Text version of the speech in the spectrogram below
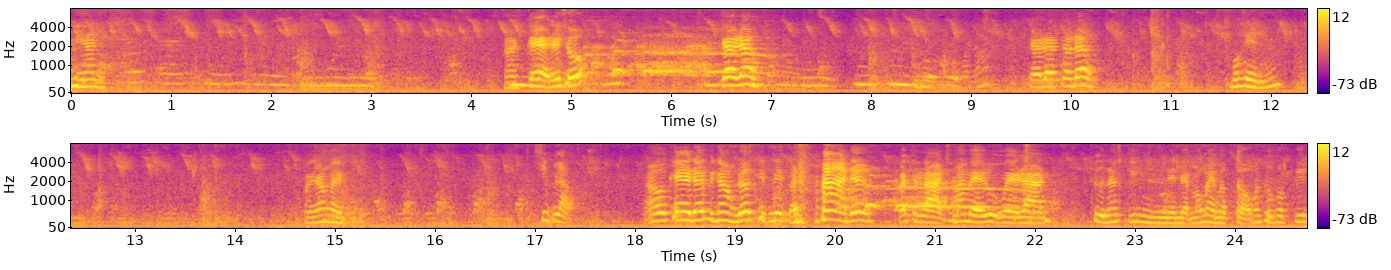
เฮียนอะแก้ได้ชุแก้แล้วแก้แล้วแก้แล้วบ่เห็นเอายังไงสิบเหล่าเอาโอเคเด้อพี่น้องเด้อคลิปนี้ก่อนห้าเด้อไปตลาดมาแม่ลูกแวรานชื่อนักกินเนี่ยเนี่ยมาแม่มาต่อมาสู่พวกกิน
